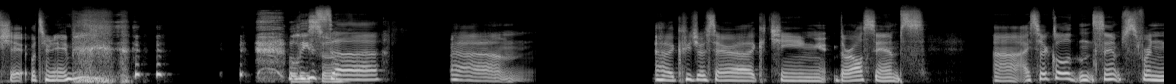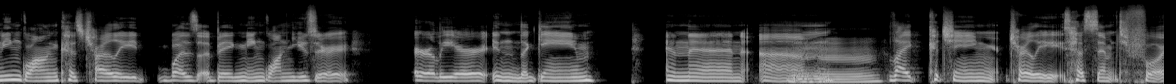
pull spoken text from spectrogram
shit, what's her name? Lisa. Lisa, um, uh, Kujo, Sarah, Keqing, they're all simps. Uh, I circled simps for Ningguang because Charlie was a big Ningguang user earlier in the game. And then um Mhm. like Keqing, Charlie has simped for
